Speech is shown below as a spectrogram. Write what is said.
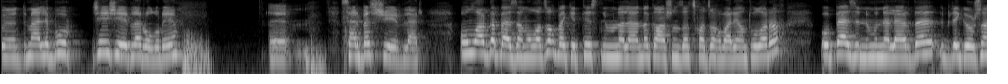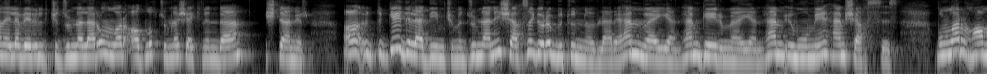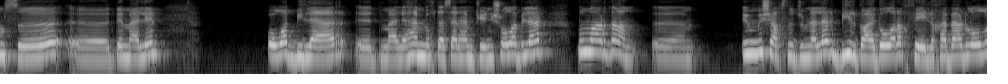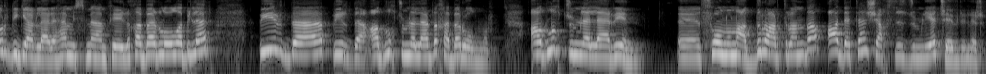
Deməli bu şey şeirlər olur. E, e, sərbəst şeirlər. Onlarda bəzən olacaq, bəlkə test nümunələrində qarşınıza çıxacaq variant olaraq. O bəzi nümunələrdə bir də görsən elə verildi ki, cümlələri onlar adlıq cümlə şəklində işlənir. Qeyd elədiyim kimi cümlənin şəxsə görə bütün növləri, həm müəyyən, həm qeyri-müəyyən, həm ümumi, həm şəxssiz. Bunlar hamısı e, deməli ola bilər. E, deməli, həm müxtəsər, həm geniş ola bilər. Bunlardan e, ümumi şəxsli cümlələr bir qayda olaraq feili xəbərli olur. Digərləri həm ismi, həm feili xəbərli ola bilər. Bir də, bir də adlıq cümlələrdə xəbər olmur. Adlıq cümlələrin e, sonuna dır artıranda adətən şəxssiz cümləyə çevrilir.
